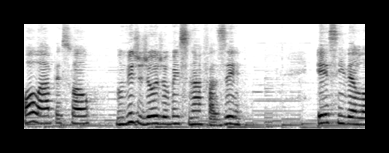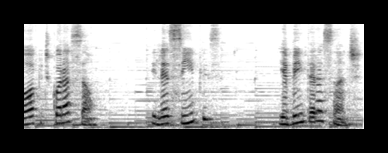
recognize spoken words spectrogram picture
Olá pessoal! No vídeo de hoje eu vou ensinar a fazer esse envelope de coração. Ele é simples e é bem interessante.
